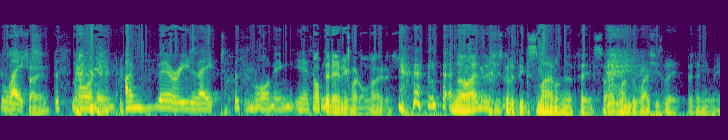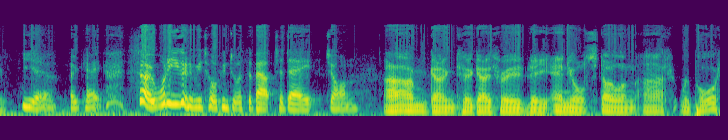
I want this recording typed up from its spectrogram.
Late say this morning. I'm very late this morning. Yes. Not that anyone will notice. No, I know she's got a big smile on her face, so I wonder why she's late. But anyway, Yeah. Okay. So, what are you going to be talking to us about today, John? I'm going to go through the annual stolen art report.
